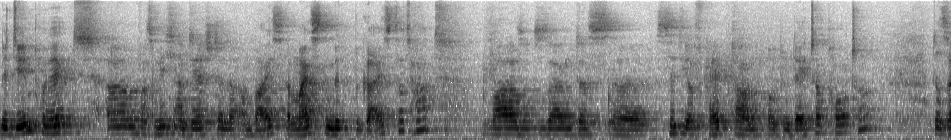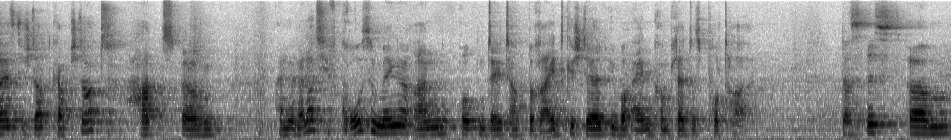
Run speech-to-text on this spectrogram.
Mit dem Projekt, ähm, was mich an der Stelle am meisten mit begeistert hat, war sozusagen das äh, City of Cape Town Open Data Portal. Das heißt, die Stadt Kapstadt hat ähm, eine relativ große Menge an Open Data bereitgestellt über ein komplettes Portal. Das ist, ähm,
